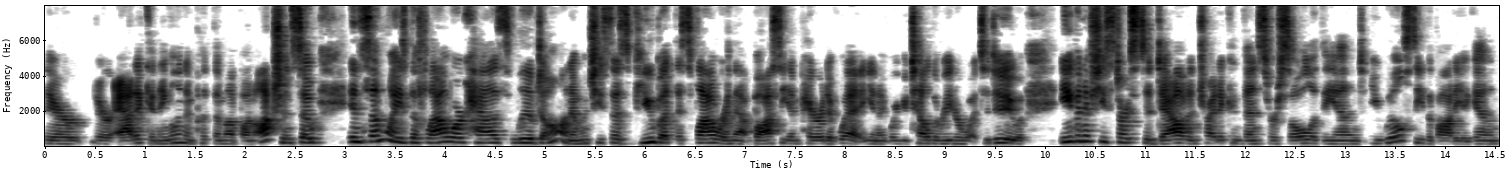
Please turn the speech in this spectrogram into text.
their their attic in england and put them up on auction. So in some ways the flower has lived on. And when she says view but this flower in that bossy imperative way you know where you tell the reader what to do even if she starts to doubt and try to convince her soul at the end you will see the body again.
